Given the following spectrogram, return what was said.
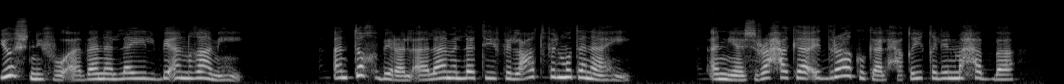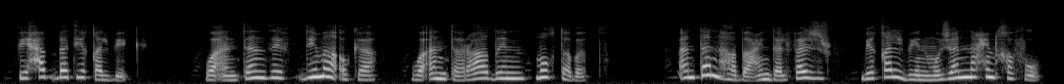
يشنف آذان الليل بأنغامه. أن تخبر الآلام التي في العطف المتناهي. أن يجرحك إدراكك الحقيقي للمحبة في حبة قلبك وأن تنزف دماؤك وأنت راض مغتبط. أن تنهض عند الفجر بقلب مجنح خفوق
